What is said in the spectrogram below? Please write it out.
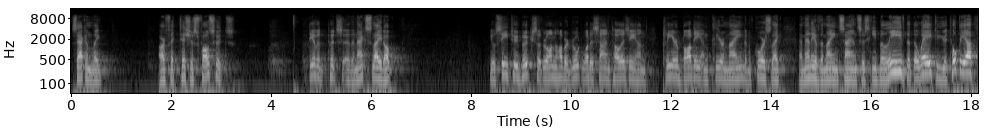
secondly, are fictitious falsehoods. David puts uh, the next slide up. You'll see two books that Ron Hubbard wrote What is Scientology and Clear Body and Clear Mind. And of course, like many of the mind sciences, he believed that the way to utopia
